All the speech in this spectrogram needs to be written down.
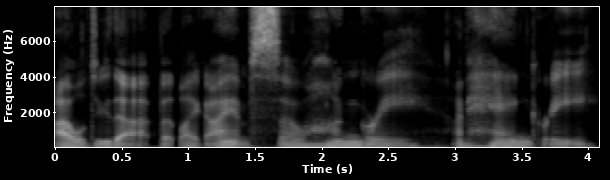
I will do that. But like, I am so hungry. I'm hangry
